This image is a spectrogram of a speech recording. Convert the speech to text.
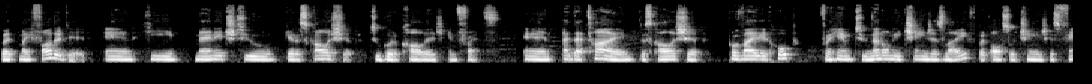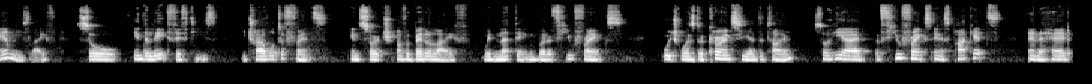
but my father did, and he managed to get a scholarship to go to college in France. And at that time, the scholarship provided hope for him to not only change his life, but also change his family's life. So in the late 50s, he traveled to France in search of a better life with nothing but a few francs, which was the currency at the time. So he had a few francs in his pockets and a head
